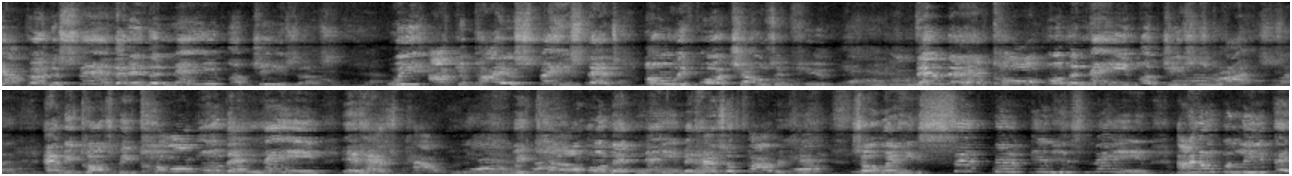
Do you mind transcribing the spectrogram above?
have to understand that in the name of Jesus, we occupy a space that's only for a chosen few. Them that have called on the name of Jesus mm. Christ. And because we call on that name, it has power. We call on that name, it has authority. So when he sent them in his name, I mm. don't believe they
